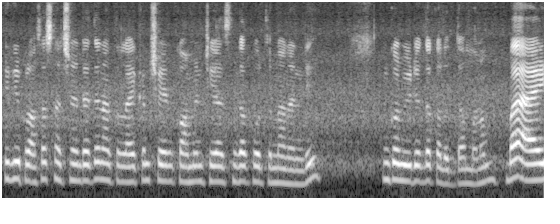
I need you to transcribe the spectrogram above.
మీకు ఈ ప్రాసెస్ నచ్చినట్టయితే నాకు లైక్ అండ్ షేర్ కామెంట్ చేయాల్సిందిగా కోరుతున్నానండి. ఇంకో వీడియోతో కలుద్దాం మనం. బాయ్.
